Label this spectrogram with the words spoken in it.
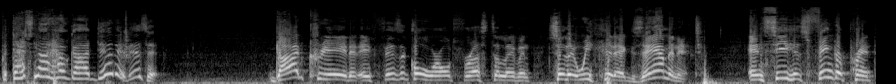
But that's not how God did it, is it? God created a physical world for us to live in so that we could examine it and see his fingerprint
